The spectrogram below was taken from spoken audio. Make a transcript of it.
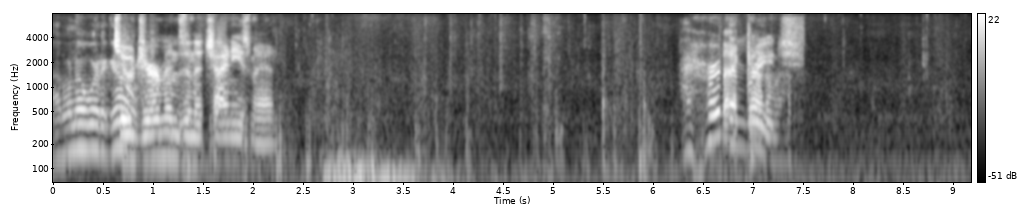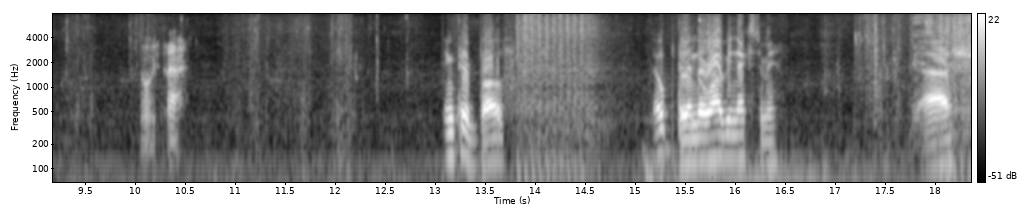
I don't know where to go. Two Germans and a Chinese man. I heard Back them out of breach. Oh, yeah. I think they're above. Nope, they're in the lobby next to me. Ash.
